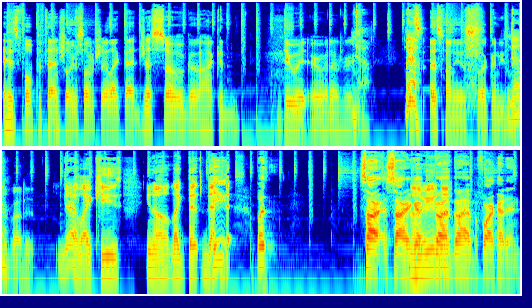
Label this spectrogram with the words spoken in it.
his full potential or some shit like that, just so Gohan could do it or whatever. yeah, It's, that's funny as fuck when you think Yeah. about it. yeah, like he's you know like that. that, He- that- but sorry, sorry. No, go, go, no. go ahead before I cut in.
